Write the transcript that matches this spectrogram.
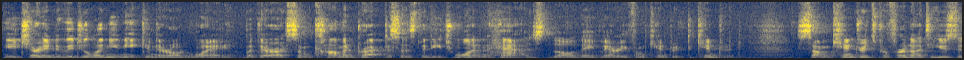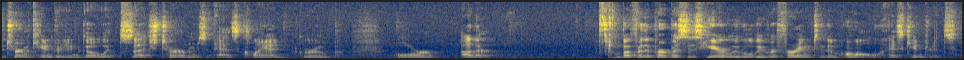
Each are individual and unique in their own way, but there are some common practices that each one has, though they vary from kindred to kindred. Some kindreds prefer not to use the term kindred and go with such terms as clan, group, or other. But for the purposes here, we will be referring to them all as kindreds.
